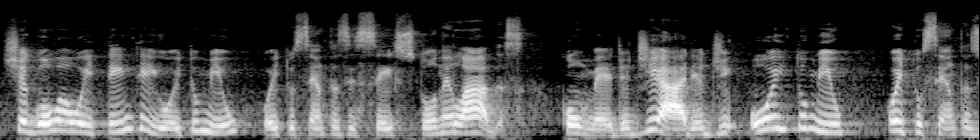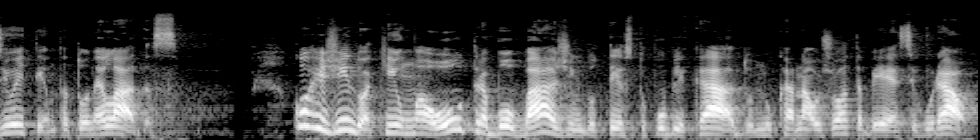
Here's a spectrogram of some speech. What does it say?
chegou a 88.806 toneladas, com média diária de 8.880 toneladas. Corrigindo aqui uma outra bobagem do texto publicado no canal JBS Rural,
